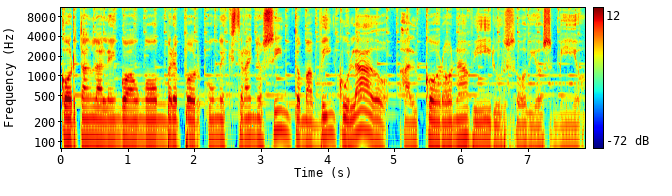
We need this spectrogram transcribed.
Cortan la lengua a un hombre por un extraño síntoma vinculado al coronavirus. Oh Dios mío.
